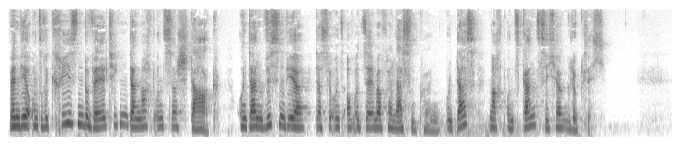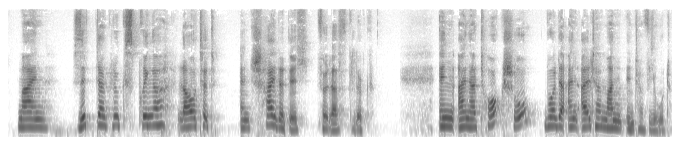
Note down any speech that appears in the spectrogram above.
Wenn wir unsere Krisen bewältigen, dann macht uns das stark. Und dann wissen wir, dass wir uns auf uns selber verlassen können. Und das macht uns ganz sicher glücklich. Mein siebter Glücksbringer lautet, entscheide dich für das Glück. In einer Talkshow wurde ein alter Mann interviewt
